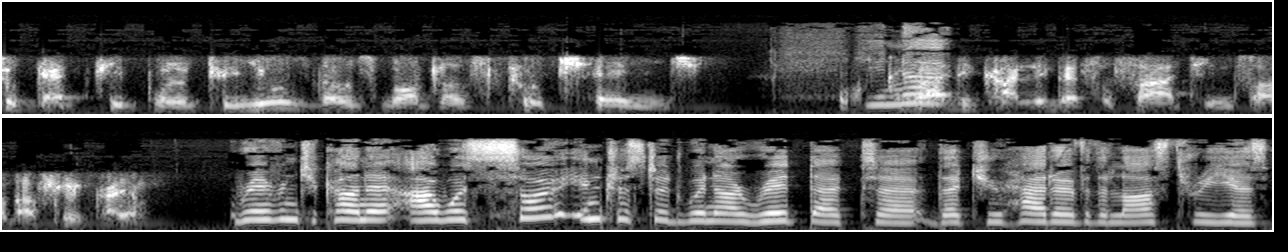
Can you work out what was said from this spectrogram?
to get people to use those models to change you know, radically the society in South Africa. Reverend Chikane, I was so interested when I read that uh, that you had over the last three years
